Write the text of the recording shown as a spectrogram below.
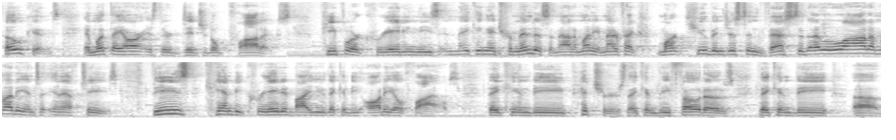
tokens and what they are is they're digital products people are creating these and making a tremendous amount of money. Matter of fact Mark Cuban just invested a lot of money into NFTs these can be created by you. They can be audio files. They can be pictures. They can be photos. They can be uh,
